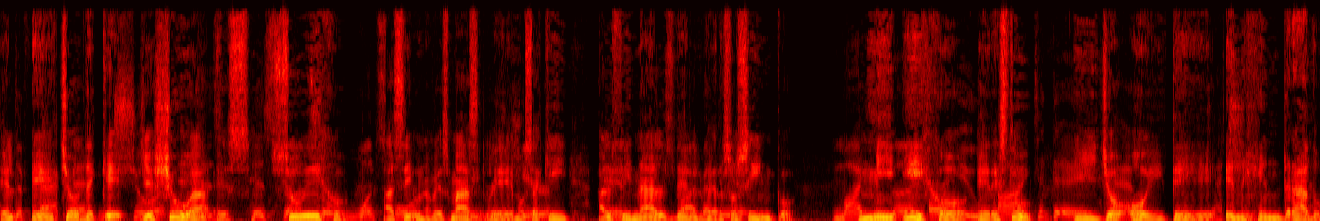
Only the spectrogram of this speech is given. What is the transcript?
El hecho de que Yeshua es su Hijo. Así, una vez más, leemos aquí al final del verso 5. Mi hijo eres tú, y yo hoy te he engendrado.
